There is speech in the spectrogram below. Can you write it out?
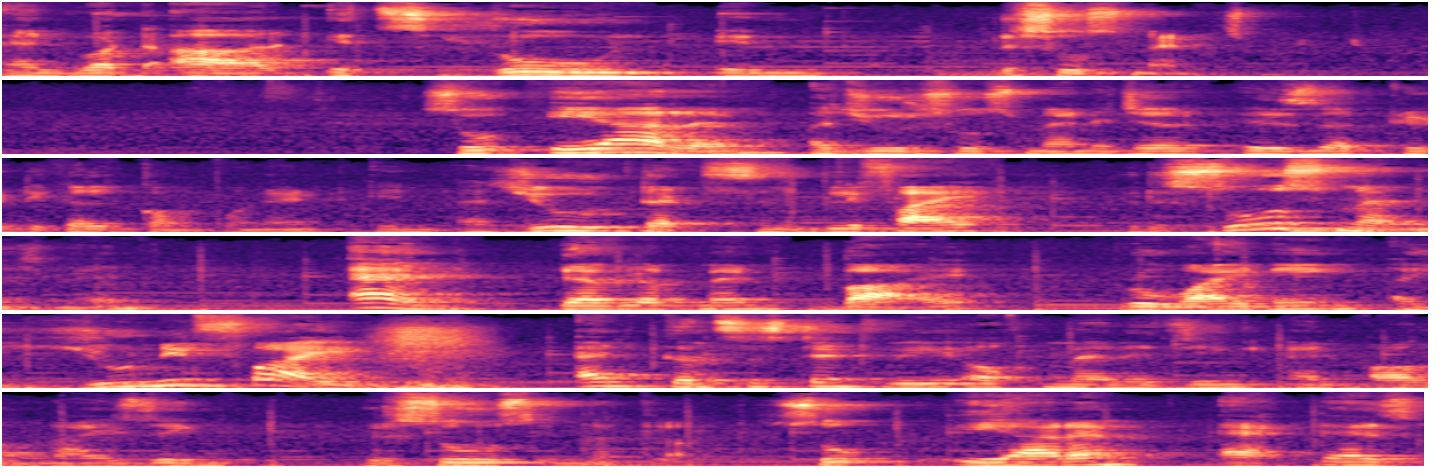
and what are its role in resource management. So ARM, Azure Resource Manager, is a critical component in Azure that simplify resource management and development by providing a unified and consistent way of managing and organizing resource in the cloud. So ARM act as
